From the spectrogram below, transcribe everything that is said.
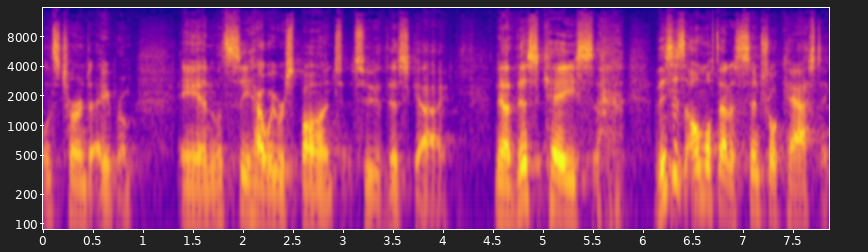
Let's turn to Abram and let's see how we respond to this guy. Now, this case, this is almost out of central casting.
